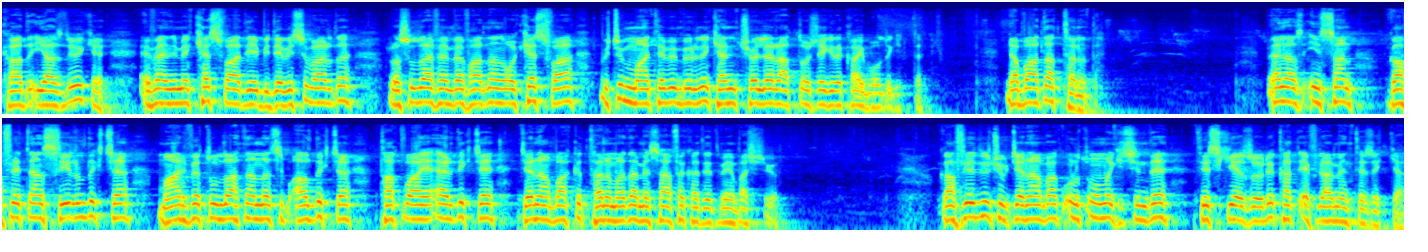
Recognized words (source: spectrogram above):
Kadı İyaz diyor ki efendime Kesfa diye bir devesi vardı. Resulullah Efendimiz vefatından o Kesfa bütün matebi bürünü kendi çöllere attı o şekilde kayboldu gitti. Nebatat tanıdı. Velhâsıl insan gafletten sıyrıldıkça, marifetullah'tan nasip aldıkça, takvaya erdikçe Cenab-ı Hakk'ı tanımada mesafe kat etmeye başlıyor. Gaflete düşüp Cenab-ı Hak unutmamak için de teskiye zoru kat efla men tezekka.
